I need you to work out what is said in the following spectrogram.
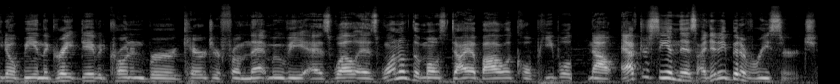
you know, being the great David Cronenberg character from that movie, as well as one of the most diabolical people. Now, after seeing this, I did a bit of research.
